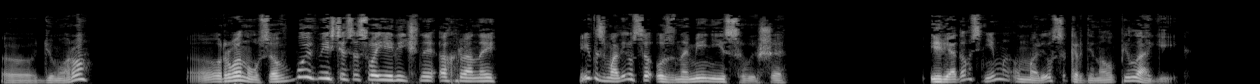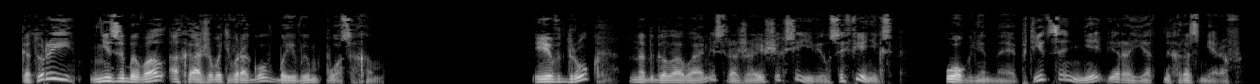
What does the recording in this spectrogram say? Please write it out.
э, Дюморо рванулся в бой вместе со своей личной охраной и взмолился о знамении свыше. И рядом с ним молился кардинал Пелагий, который не забывал охаживать врагов боевым посохом. И вдруг над головами сражающихся явился Феникс, огненная птица невероятных размеров.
